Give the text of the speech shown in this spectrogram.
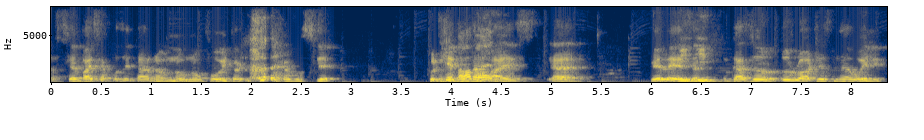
você vai se aposentar? Não, não, não foi, então a gente vai pra você. Porque não dá mais. É, beleza. E, e... No caso do, do Rodgers, não, ele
